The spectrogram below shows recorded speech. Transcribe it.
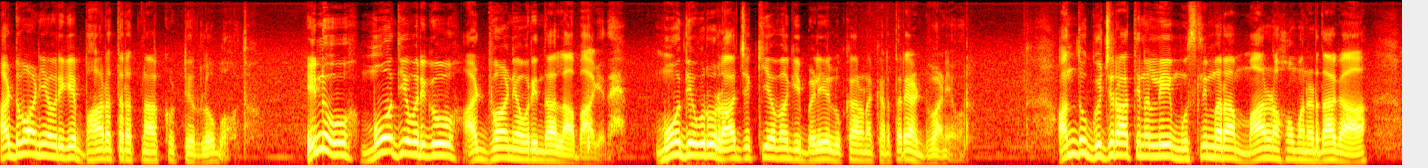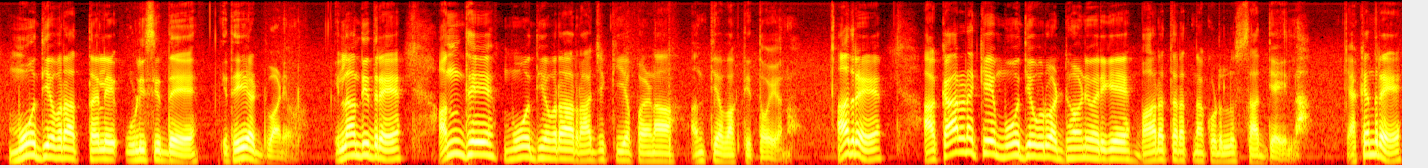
ಅಡ್ವಾಣಿಯವರಿಗೆ ಭಾರತ ರತ್ನ ಕೊಟ್ಟಿರಲೂಬಹುದು. ಇನ್ನು ಮೋದಿಯವರಿಗೂ ಅಡ್ವಾಣಿ ಅವರಿಂದ ಲಾಭ ಆಗಿದೆ. ಮೋದಿಯವರು ರಾಜಕೀಯವಾಗಿ ಬೆಳೆಯಲು ಕಾರಣಕರ್ತರೆ ಅಡ್ವಾಣಿಯವರು ಅಂದು ಗುಜರಾತಿನಲ್ಲಿ ಮುಸ್ಲಿಮರ ಮಾರಣ ಹೋಮ ನಡೆದಾಗ ಮೋದಿಯವರ ತಲೆ ಉಳಿಸಿದ್ದೇ ಇದೇ ಅಡ್ವಾಣಿಯವರು ಇಲ್ಲಾಂದಿದ್ರೆ ಅಂದೇ ಮೋದಿಯವರ ರಾಜಕೀಯ ಪಯಣ ಅಂತ್ಯವಾಗ್ತಿತ್ತೋ ಏನೋ. ಆದರೆ ಆ ಕಾರಣಕ್ಕೆ ಮೋದಿಯವರು ಅಡ್ವಾಣಿಯವರಿಗೆ ಭಾರತ ರತ್ನ ಕೊಡಲು ಸಾಧ್ಯ ಇಲ್ಲ. ಯಾಕಂದರೆ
